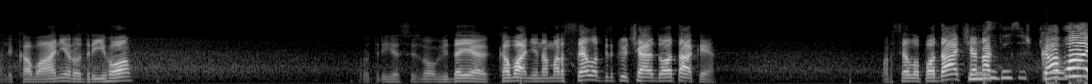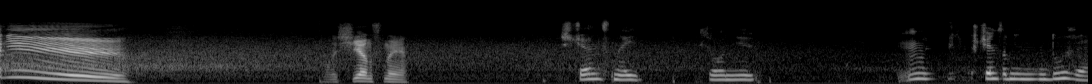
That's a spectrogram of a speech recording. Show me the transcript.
Далі Кавані, Родріго. Родрігес знову віддає Кавані на Марсело, підключає до атаки. Марсело подача на. Кавані! Лещенсний. Щенсний сьогодні. Ну, Щен сьогодні не дуже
